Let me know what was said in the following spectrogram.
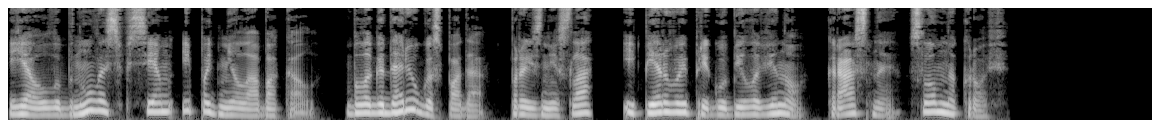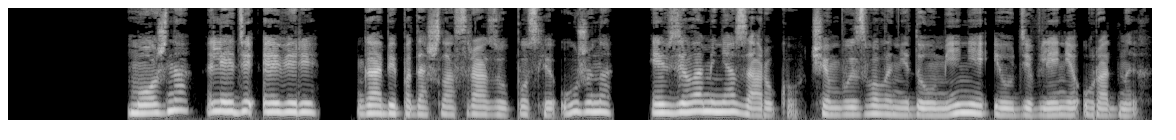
Я улыбнулась всем и подняла бокал. «Благодарю, господа», — произнесла и первой пригубила вино, красное, словно кровь. «Можно, леди Эвери?» Габи подошла сразу после ужина и взяла меня за руку, чем вызвала недоумение и удивление у родных.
